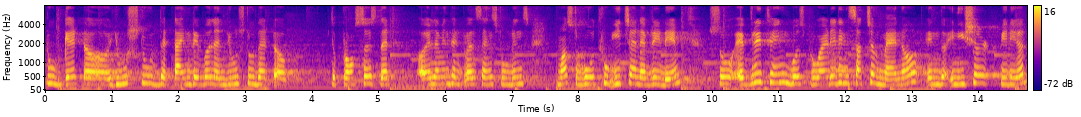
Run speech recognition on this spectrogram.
to get uh, used to that timetable and used to that uh, the process that 11th and 12th science students must go through each and every day. So everything was provided in such a manner in the initial period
